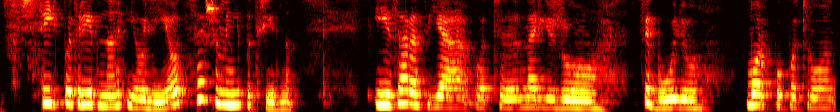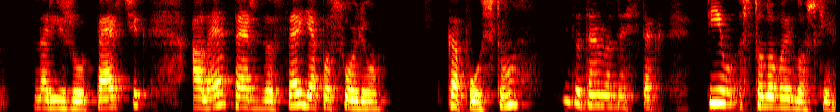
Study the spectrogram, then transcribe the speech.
Сіль потрібна і олія. От що мені потрібно. І зараз я от наріжу цибулю, моркву потру, наріжу перчик, але перш за все я посолю капусту і додамо десь так пів столової ложки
